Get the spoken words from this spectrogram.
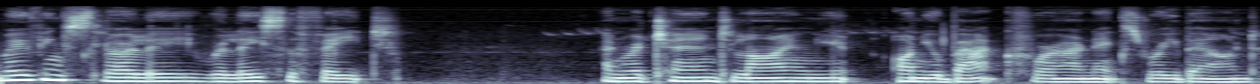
Moving slowly, release the feet and return to lying on your back for our next rebound.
